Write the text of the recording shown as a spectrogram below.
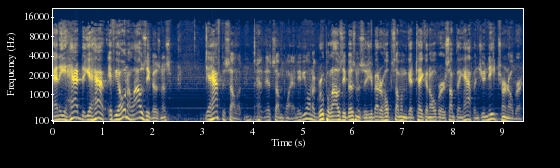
and he had to, you have, if you own a lousy business, you have to sell it at, at some point. I mean, if you own a group of lousy businesses, you better hope some of them get taken over or something happens. You need turnover.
